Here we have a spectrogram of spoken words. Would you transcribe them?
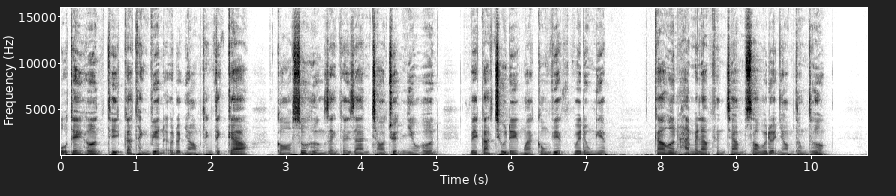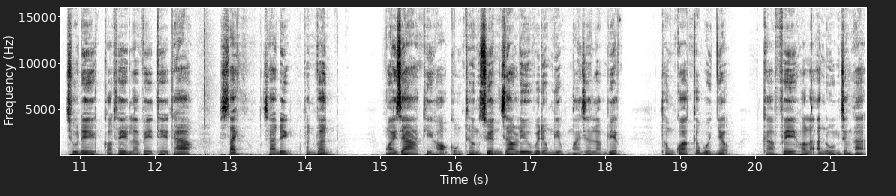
Cụ thể hơn thì các thành viên ở đội nhóm thành tích cao có xu hướng dành thời gian trò chuyện nhiều hơn về các chủ đề ngoài công việc với đồng nghiệp, cao hơn 25% so với đội nhóm thông thường. Chủ đề có thể là về thể thao, sách, gia đình, vân vân. Ngoài ra thì họ cũng thường xuyên giao lưu với đồng nghiệp ngoài giờ làm việc, thông qua các buổi nhậu, cà phê hoặc là ăn uống chẳng hạn,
